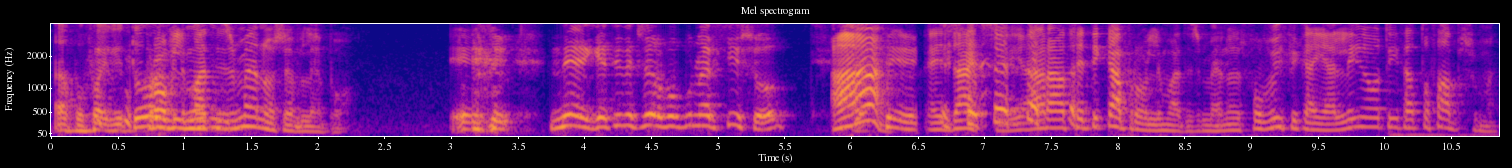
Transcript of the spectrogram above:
Από φαγητό... Προβληματισμένο σε βλέπω. Ε, ναι, γιατί δεν ξέρω από πού να αρχίσω. Α, εντάξει, άρα θετικά προβληματισμένος. Φοβήθηκα για λίγο ότι θα το θάψουμε.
